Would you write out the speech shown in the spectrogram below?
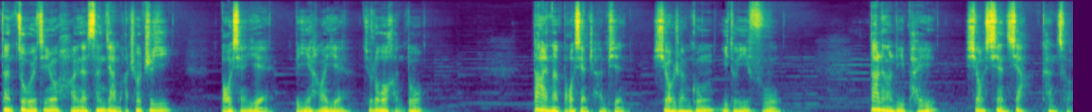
但作为金融行业的三驾马车之一，保险业比银行业就落后很多。大量的保险产品需要人工一对一服务，大量的理赔需要线下勘测。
